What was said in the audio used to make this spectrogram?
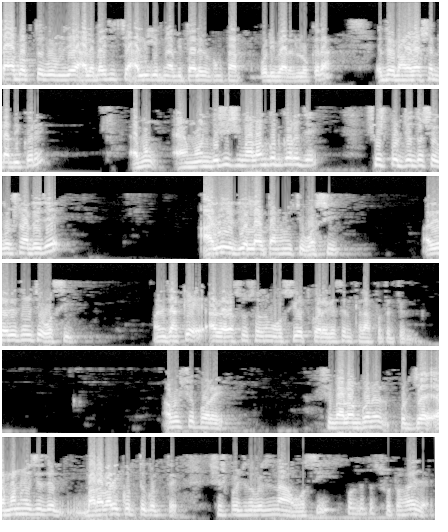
তার বক্তব্য অনুযায়ী আলে বাইত হচ্ছে আলী ইবনে আবি তালেব এবং তার পরিবারের লোকেরা এদের ভালোবাসার দাবি করে এবং এমন বেশি সীমা লঙ্ঘন করে যে শেষ পর্যন্ত সে ঘোষণা দেয় যে আলী রদি আল্লাহ তার হচ্ছে ওসি আলী রদি হচ্ছে ওসি মানে যাকে আল্লাহ রাসুল সাল্লাম ওসিয়ত করে গেছেন খেলাফতের জন্য। অবশ্য পরে সীমা লঙ্ঘনের পর্যায়ে এমন হয়েছে যে বাড়াবাড়ি করতে করতে শেষ পর্যন্ত বলছে, না ওসি করলে তো ছোট হয়ে যায়।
